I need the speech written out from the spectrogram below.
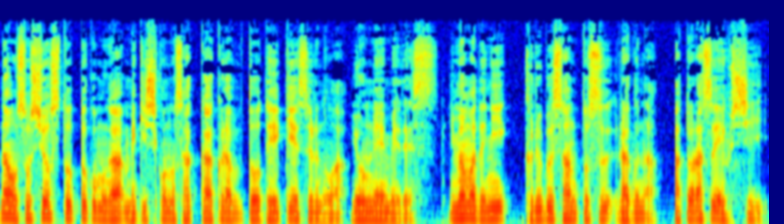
なお、ソシオス .com がメキシコのサッカークラブと提携するのは4例目です。今までにクルブサントス・ラグナ、アトラス FC、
